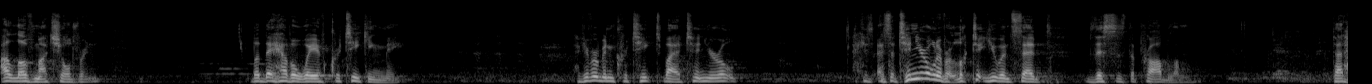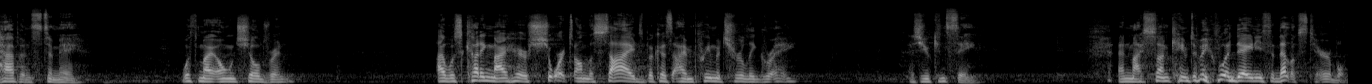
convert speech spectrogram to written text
I love my children, but they have a way of critiquing me. Have you ever been critiqued by a 10 year old? Has a 10 year old ever looked at you and said, This is the problem? That happens to me with my own children. I was cutting my hair short on the sides because I'm prematurely gray, as you can see. And my son came to me one day and he said, That looks terrible.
